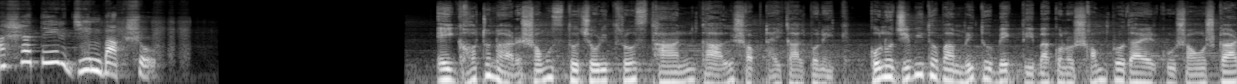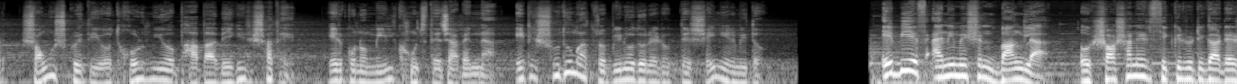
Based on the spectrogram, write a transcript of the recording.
আশাতের জিন বাক্স। এই ঘটনার সমস্ত চরিত্র, স্থান, কাল সবটাই কাল্পনিক। কোনো জীবিত বা মৃত ব্যক্তি বা কোনো সম্প্রদায়ের কুসংস্কার, সংস্কৃতি ও ধর্মীয় ভাবাবেগের সাথে এর কোনো মিল খুঁজতে যাবেন না। এটি শুধুমাত্র বিনোদনের উদ্দেশ্যেই নির্মিত। এবিএফ অ্যানিমেশন বাংলা ও শ্মশানের সিকিউরিটি গার্ডের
